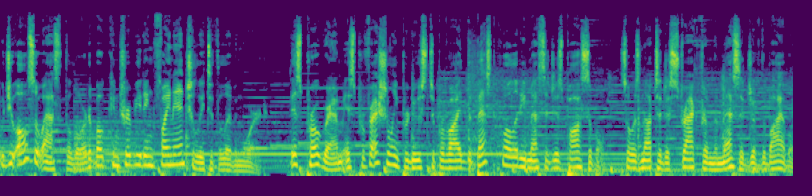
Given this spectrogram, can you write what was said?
Would you also ask the Lord about contributing financially to the Living Word? This program is professionally produced to provide the best quality messages possible so as not to distract from the message of the Bible.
